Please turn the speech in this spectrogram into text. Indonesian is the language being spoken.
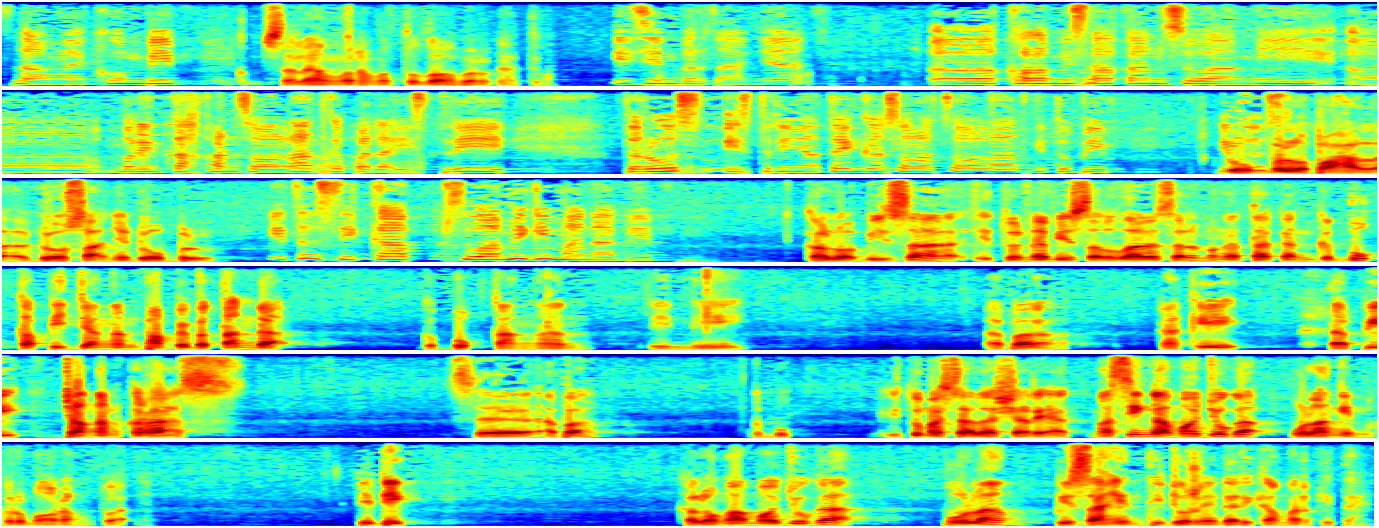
Assalamualaikum Bib. Waalaikumsalam warahmatullahi wabarakatuh. Izin bertanya, eh, kalau misalkan suami eh, merintahkan sholat kepada istri, terus istrinya teh nggak sholat-sholat gitu Bib. Itu, Double pahala, dosanya double. itu sikap suami gimana Bib? Kalau bisa itu Nabi SAW mengatakan gebuk tapi jangan sampai bertanda. Gebuk tangan ini apa kaki tapi jangan keras. Se apa? Gebuk. Itu masalah syariat. Masih nggak mau juga pulangin ke rumah orang tuanya. Didik. Kalau nggak mau juga pulang pisahin tidurnya dari kamar kita.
